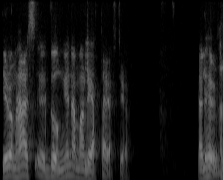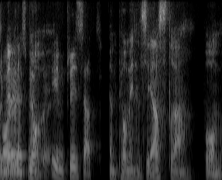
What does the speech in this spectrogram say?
Det är de här gungorna man letar efter. Eller hur? Vad är det som är inprisat? En påminnelse i Astra om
